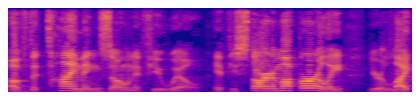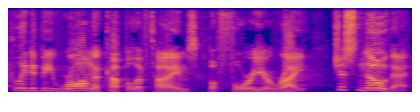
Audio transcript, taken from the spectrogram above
of the timing zone, if you will. If you start them up early, you're likely to be wrong a couple of times before you're right. Just know that.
